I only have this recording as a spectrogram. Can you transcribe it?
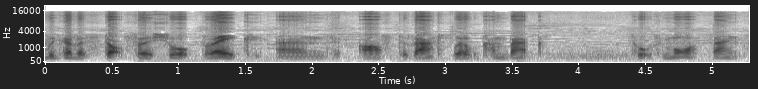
we're going to stop for a short break, and after that we'll come back, talk some more. Thanks.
